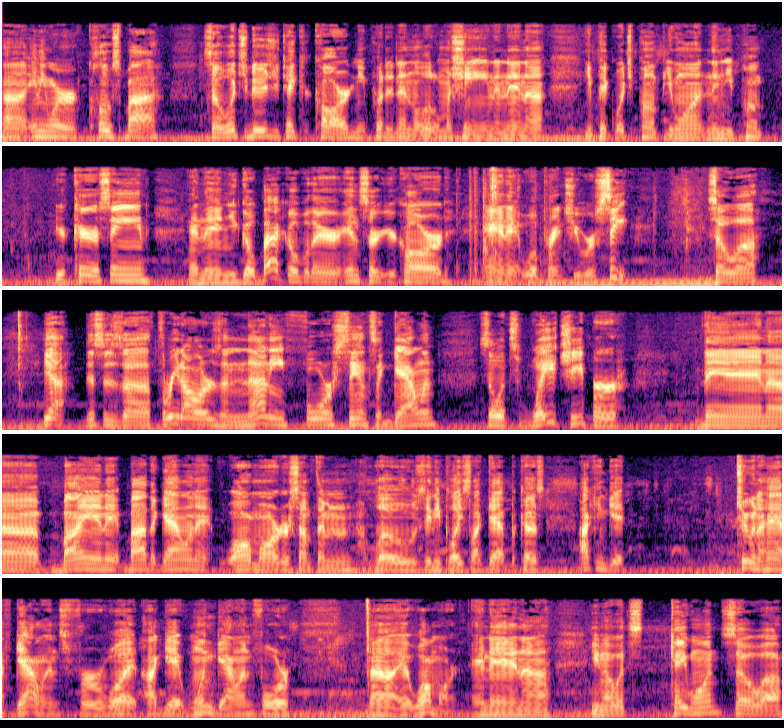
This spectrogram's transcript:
uh, anywhere close by. So what you do is you take your card and you put it in the little machine and then uh, you pick which pump you want and then you pump your kerosene and then you go back over there, insert your card and it will print you receipt. So uh, yeah, this is uh, $3.94 a gallon. So it's way cheaper than uh, buying it by the gallon at Walmart or something, Lowe's, any place like that, because I can get two and a half gallons for what I get one gallon for uh, at Walmart. And then, uh, you know, it's K1, so uh,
